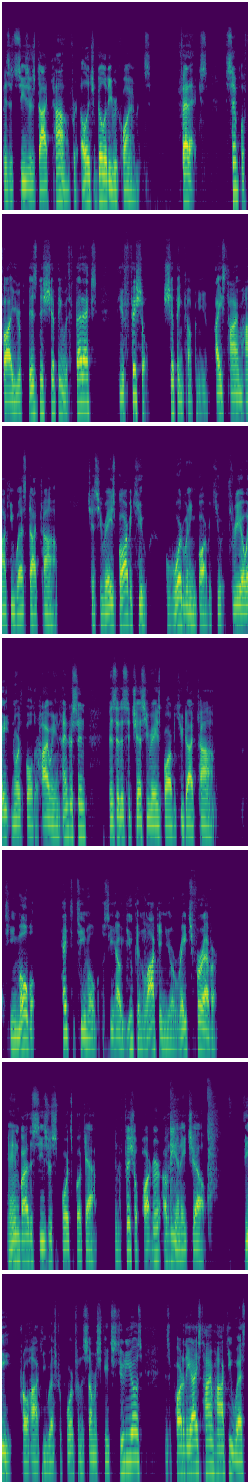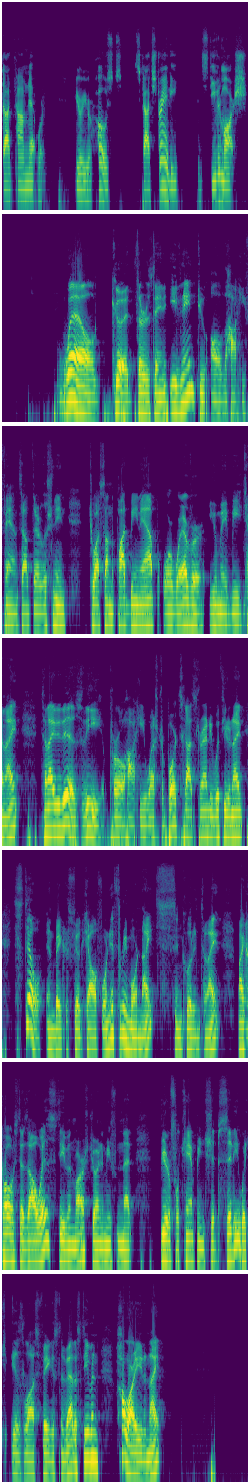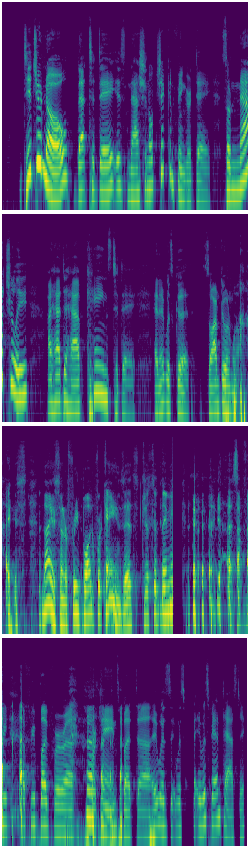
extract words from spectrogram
Visit Caesars.com for eligibility requirements. FedEx. Simplify your business shipping with FedEx, the official shipping company of IceTimeHockeyWest.com. Jessie Rae's Barbecue, award winning barbecue at 308 North Boulder Highway in Henderson. Visit us at jesseraysbarbecue.com. T Mobile. Head to T Mobile to see how you can lock in your rates forever. And by the Caesars Sportsbook app, an official partner of the NHL. The Pro Hockey West report from the Summer Skate Studios is a part of the IcetimeHockeyWest.com network. Here are your hosts, Scott Strandy and Steven Marsh. Well, good Thursday evening to all of the hockey fans out there listening to us on the Podbean app or wherever you may be tonight. Tonight it is the Pro Hockey West Report. Scott Strandy with you tonight, still in Bakersfield, California. Three more nights, including tonight. My co-host, as always, Steven Marsh, joining me from that beautiful championship city, which is Las Vegas, Nevada. Steven, how are you tonight? Did you know that today is National Chicken Finger Day? So naturally, I had to have Canes today, and it was good. So I'm doing well. Nice, nice, and a free plug for Canes. It's just that they need. yes, a free a free plug for uh, for Canes, but uh, it was it was it was fantastic,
